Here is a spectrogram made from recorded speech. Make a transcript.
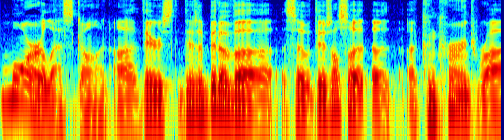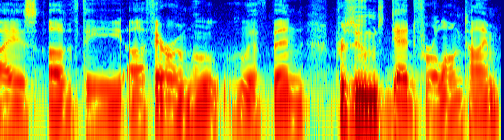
more or less gone. Uh, there's there's a bit of a so there's also a, a concurrent rise of the uh, phaerimm who who have been presumed dead for a long time.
